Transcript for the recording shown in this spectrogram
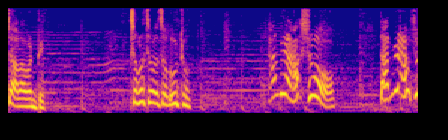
চল আবার দেখ চলো চলো চলো, উঠো। তাহলে আসো। তাহলে আসো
